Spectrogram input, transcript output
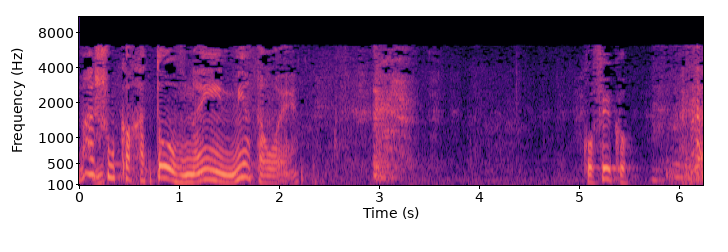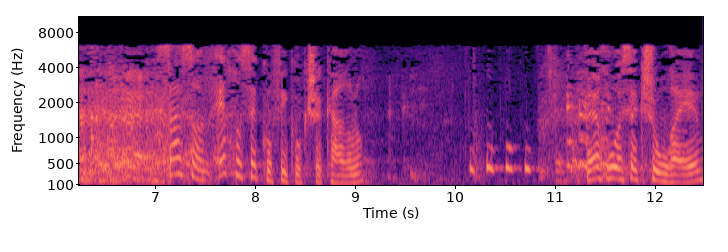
משהו ככה טוב, נעים, מי אתה רואה? קופיקו. ששון, איך עושה קופיקו כשקר לו? ואיך הוא עושה כשהוא רעב?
